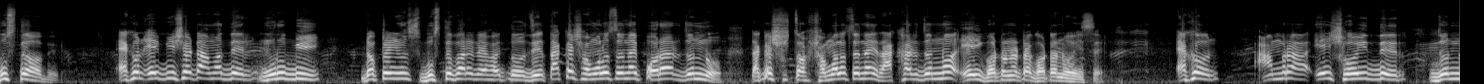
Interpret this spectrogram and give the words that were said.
বুঝতে হবে। এখন এই বিষয়টা আমাদের মুরব্বী ডক্টর ইউনুস বুঝতে পারে না হয়তো যে তাকে সমালোচনায় পড়ার জন্য, তাকে সমালোচনায় রাখার জন্য এই ঘটনাটা ঘটানো হয়েছে। এখন আমরা এই শহীদদের জন্য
